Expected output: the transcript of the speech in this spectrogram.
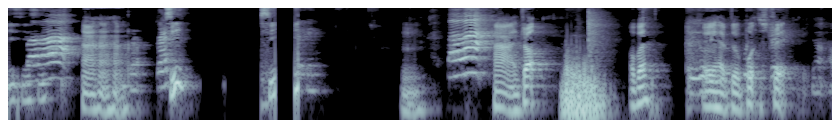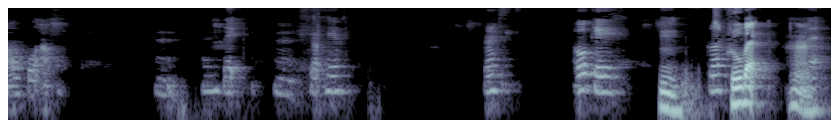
See, see, see. Ha, ha, ha. Press. See? See? Okay. Mm. Ha, drop. Open. So you have to put straight. It's not all pull out. Mm. And take. Mm. Drop here. Press. Okay. Mm. Close. Screw back. Ha. Back.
